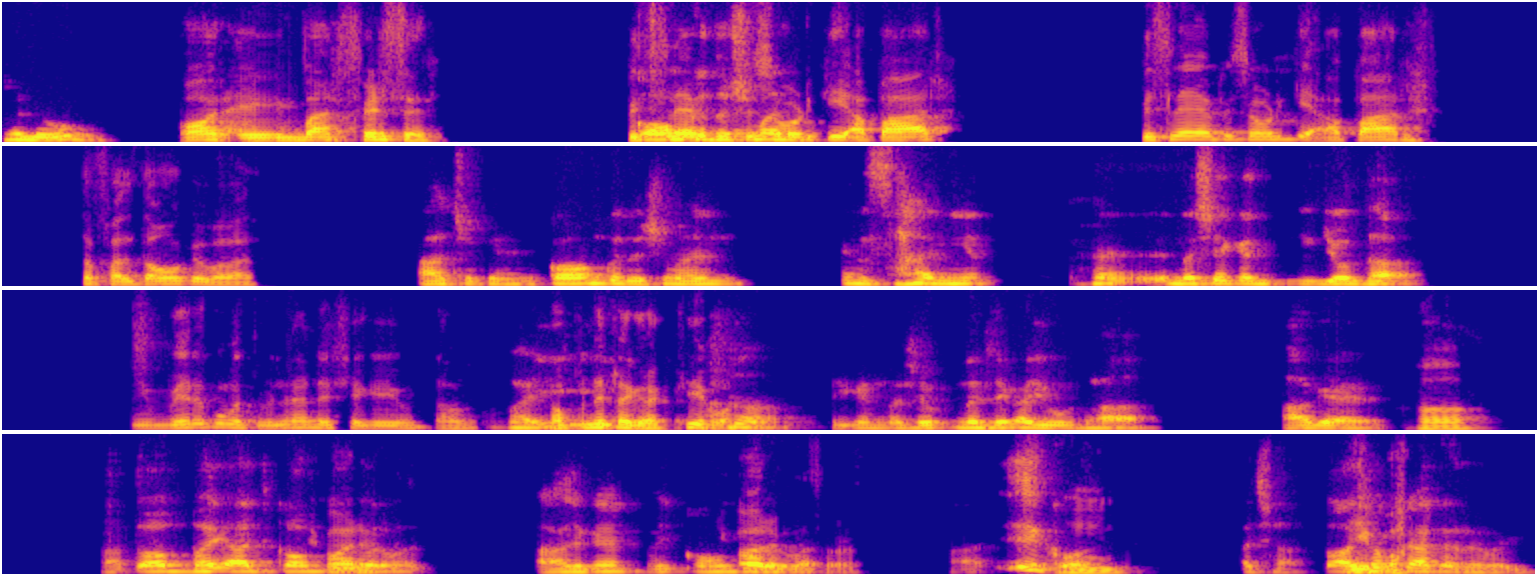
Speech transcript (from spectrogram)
Hello. और एक बार फिर से। कौम पिछले के दुश्मन। एपिसोड की अपार पिछले एपिसोड की अपार सफलताओं के बाद। आ चुके हैं। कौम के दुश्मन इंसानियत है नशे के योद्धा। ये मेरे को मत मिला नशे के मुताबिक अपने तक रखिए बात हाँ ठीक है नशे नशे का योद्धा आ गया है। हाँ। हाँ तो अब भाई आज कौम एक और आज गए भाई कौम एक और एपिसोड। हाँ एक और। हम्म। अच्छा तो हम क्या कर रहे हैं भाई?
